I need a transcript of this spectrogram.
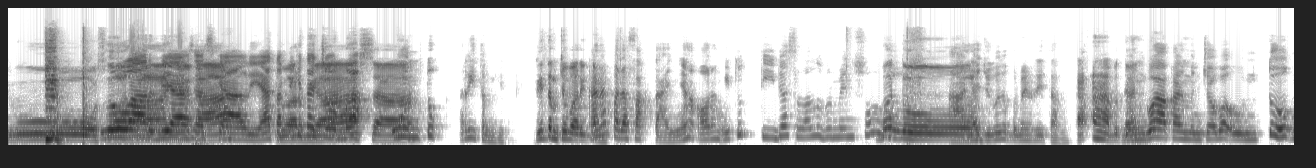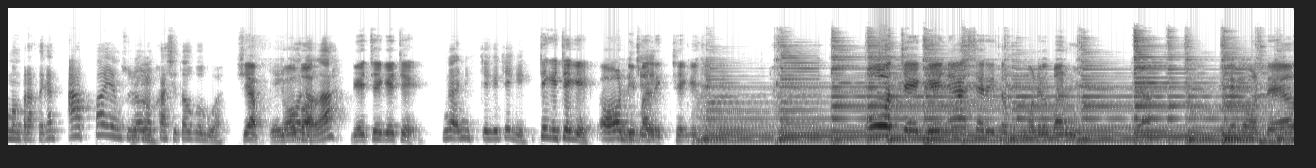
Duh, Luar suaranya biasa kan. sekali ya. Tapi Luar kita coba biasa. untuk rhythm gitu. Ritme coba ritme. Karena pada faktanya orang itu tidak selalu bermain solo. betul. Ada juga untuk bermain rhythm. Ah, ah, betul. Dan gue akan mencoba untuk mempraktekkan apa yang sudah lo Mm-mm. kasih tahu ke gue. Siap. Yaitu coba. adalah GC GC. Enggak nih CG-CG. CG CG. Oh, CG. dibalik CG CG. Oh, CG-nya seri ter model baru. Ya. Ini model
